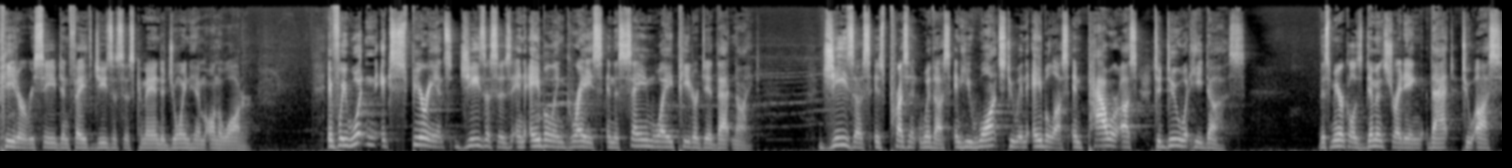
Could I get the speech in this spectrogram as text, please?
Peter received in faith Jesus' command to join him on the water. If we wouldn't experience Jesus' enabling grace in the same way Peter did that night, Jesus is present with us and he wants to enable us, empower us to do what he does. This miracle is demonstrating that to us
